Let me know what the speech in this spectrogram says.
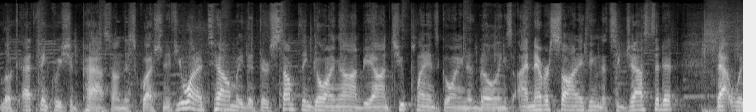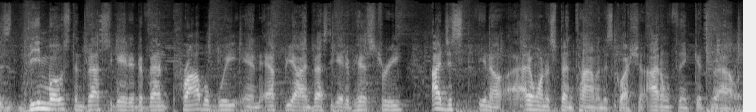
Look, I think we should pass on this question. If you want to tell me that there's something going on beyond two planes going into buildings, I never saw anything that suggested it. That was the most investigated event probably in FBI investigative history. I just, you know, I don't want to spend time on this question. I don't think it's valid.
